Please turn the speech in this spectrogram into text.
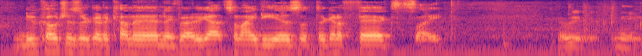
New coaches are gonna come in. They've already got some ideas that they're gonna fix. It's like, I mean,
